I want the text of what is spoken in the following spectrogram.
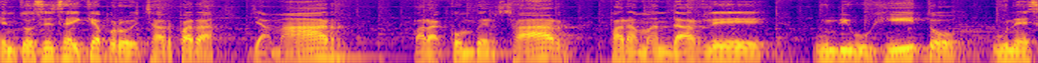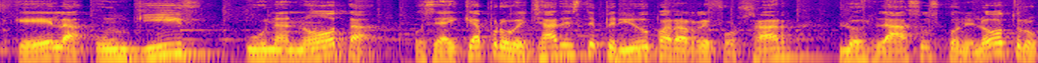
entonces hay que aprovechar para llamar, para conversar, para mandarle un dibujito, una esquela, un GIF, una nota. O sea, hay que aprovechar este periodo para reforzar los lazos con el otro.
